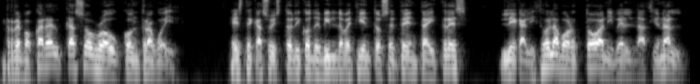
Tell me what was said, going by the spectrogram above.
revocara el caso Roe contra Wade. Este caso histórico de 1973 legalizó el aborto a nivel nacional.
